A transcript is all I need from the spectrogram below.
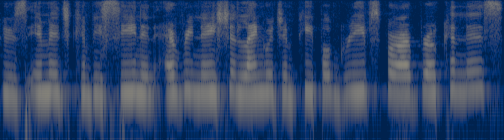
whose image can be seen in every nation, language, and people grieves for our brokenness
